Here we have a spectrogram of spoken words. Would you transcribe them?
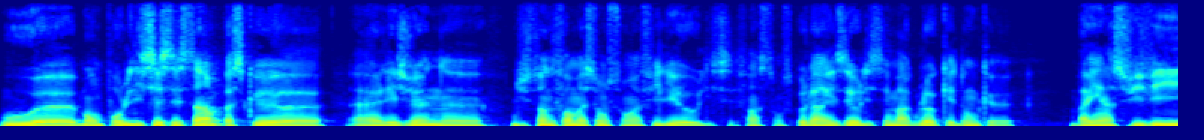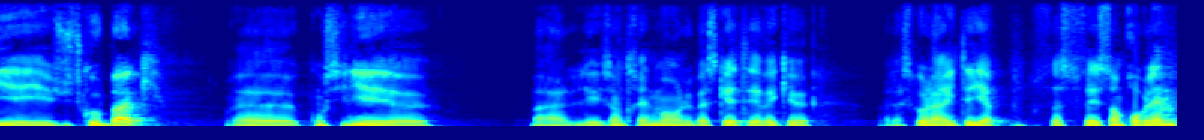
où euh, bon pour le lycée c'est simple parce que euh, euh, les jeunes du centre de formation sont affiliés au lycée, enfin sont scolarisés au lycée Marc Bloch et donc bah il y a un suivi et jusqu'au bac concilier bah, les entraînements, le basket et avec la scolarité, y a, ça se fait sans problème.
